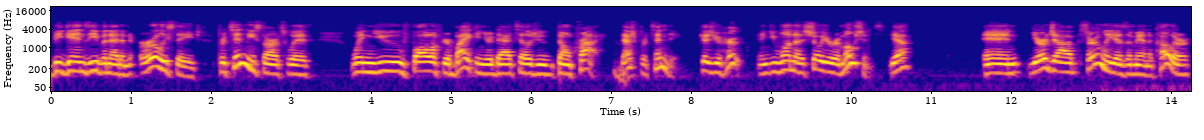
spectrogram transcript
begins even at an early stage. Pretending starts with when you fall off your bike and your dad tells you don't cry. Mm-hmm. That's pretending because you're hurt and you want to show your emotions. Yeah. And your job, certainly as a man of color,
